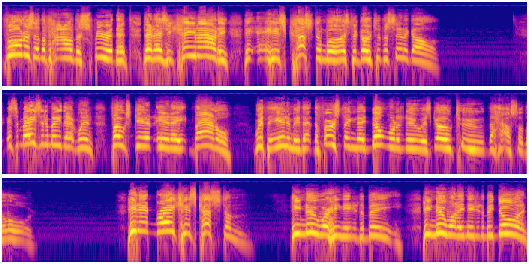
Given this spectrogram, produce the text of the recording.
fullness of the power of the Spirit, that, that as he came out, he, his custom was to go to the synagogue. It's amazing to me that when folks get in a battle with the enemy, that the first thing they don't want to do is go to the house of the Lord. He didn't break his custom. He knew where he needed to be. He knew what he needed to be doing.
